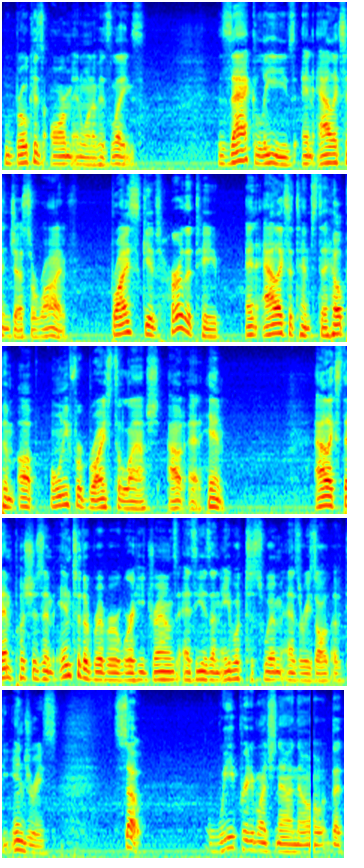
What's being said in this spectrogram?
who broke his arm and one of his legs. Zach leaves and Alex and Jess arrive. Bryce gives her the tape and Alex attempts to help him up only for Bryce to lash out at him. Alex then pushes him into the river where he drowns as he is unable to swim as a result of the injuries. So, we pretty much now know that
